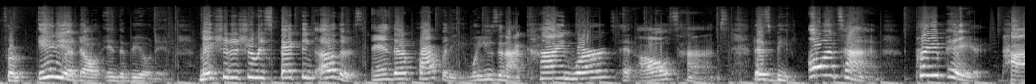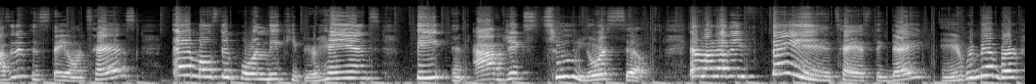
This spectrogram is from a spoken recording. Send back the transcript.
from any adult in the building. Make sure that you're respecting others and their property. We're using our kind words at all times. Let's be on time prepared, positive, and stay on task. And most importantly, keep your hands, feet, and objects to yourself. Everyone have a fantastic day. And remember,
